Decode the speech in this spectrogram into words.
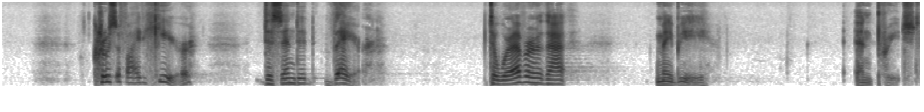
Crucified here, descended there. To wherever that may be, and preached.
